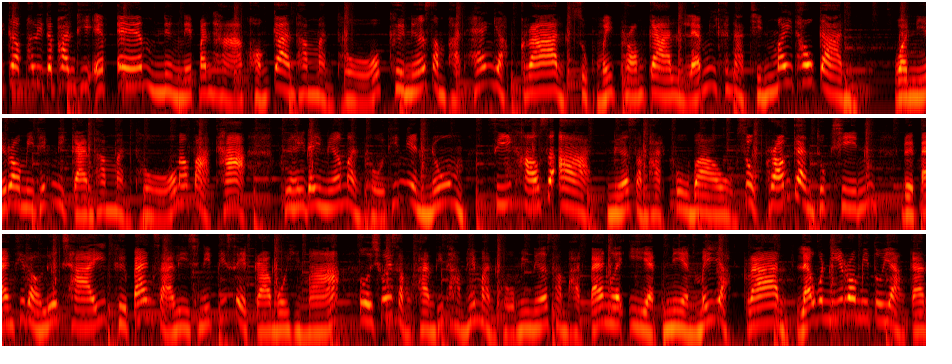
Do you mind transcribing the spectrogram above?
กับผลิตภัณฑ์ TFM หนึ่งในปัญหาของการทำหมั่นโถ คือเนื้อสัมผัสแห้งหยาบกร้าน สุกไม่พร้อมกัน และมีขนาดชิ้นไม่เท่ากัน วันนี้เรามีเทคนิคการทำหมั่นโถมาฝากค่ะ เพื่อให้ได้เนื้อหมั่นโถที่เนียนนุ่ม สีขาวสะอาด เนื้อสัมผัสฟูเบา สุกพร้อมกันทุกชิ้น โดยแป้งที่เราเลือกใช้ คือแป้งสาลีชนิดพิเศษราโบหิมะ ตัวช่วยสำคัญที่ทำให้หมั่นโถมีเนื้อสัมผัสแป้งละเอียด เนียนไม่หยาบกร้าน และวันนี้เรามีตัวอย่างการ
